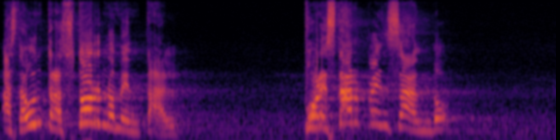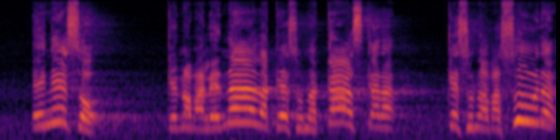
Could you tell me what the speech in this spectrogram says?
hasta un trastorno mental por estar pensando en eso, que no vale nada, que es una cáscara, que es una basura.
